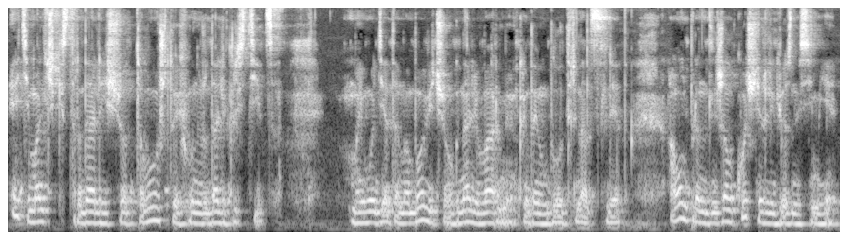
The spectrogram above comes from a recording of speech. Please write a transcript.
эти мальчики страдали еще от того, что их вынуждали креститься. Моего деда Мабовича угнали в армию, когда ему было 13 лет, а он принадлежал к очень религиозной семье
